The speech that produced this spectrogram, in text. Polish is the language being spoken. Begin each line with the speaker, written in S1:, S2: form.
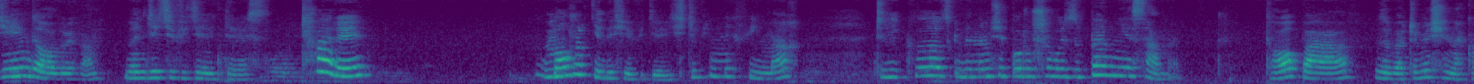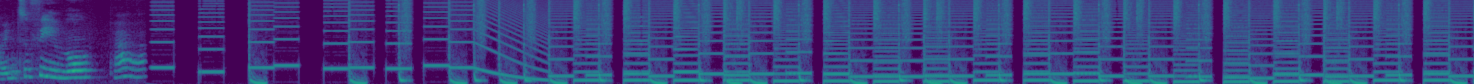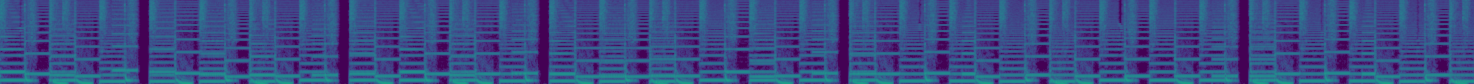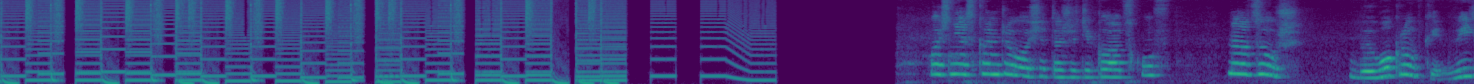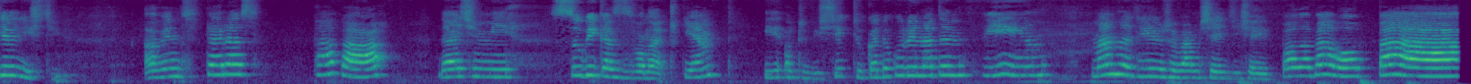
S1: Dzień dobry Wam. Będziecie widzieli teraz czary. Może kiedyś je widzieliście w innych filmach, czyli klocki będą się poruszały zupełnie same. To pa! Zobaczymy się na końcu filmu. Pa! Właśnie skończyło się to życie klocków. No cóż, było krótkie, widzieliście. A więc teraz, papa, dajcie mi subika z dzwoneczkiem i oczywiście kciuka do góry na ten film. Mam nadzieję, że Wam się dzisiaj podobało. Pa!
